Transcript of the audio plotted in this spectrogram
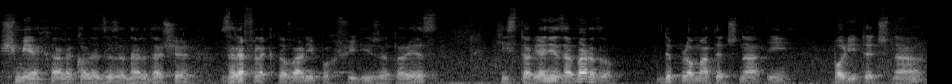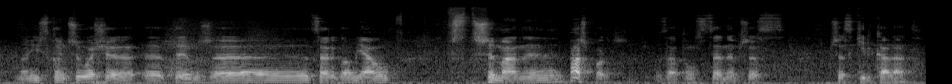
śmiech, ale koledzy z NRD się zreflektowali po chwili, że to jest historia nie za bardzo dyplomatyczna i polityczna. No i skończyło się e, tym, że Cergo miał wstrzymany paszport za tą scenę przez, przez kilka lat.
